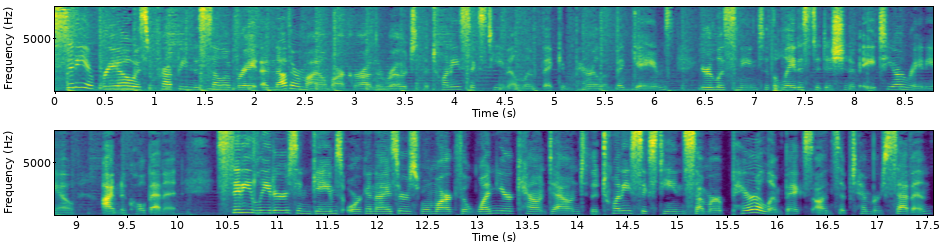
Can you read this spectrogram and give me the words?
city of Rio is prepping to celebrate another mile marker on the road to the 2016 Olympic and Paralympic Games. You're listening to the latest edition of ATR Radio. I'm Nicole Bennett. City leaders and games organizers will mark the one-year countdown to the 2016 Summer Paralympics on September 7th,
